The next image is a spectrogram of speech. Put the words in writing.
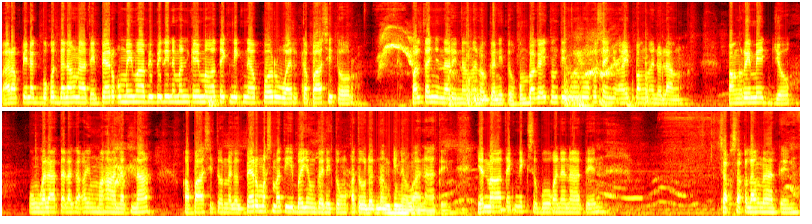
Parang pinagbukod na lang natin. Pero kung may mabibili naman kayo mga teknik na 4 wire capacitor, palitan nyo na rin ng ano, ganito. Kumbaga itong tinuro ko sa inyo ay pang ano lang, pang remedyo kung wala talaga kayong mahanap na capacitor na. Pero mas matibay yung ganitong katulad ng ginawa natin. Yan mga teknik, subukan na natin. Saksak lang natin.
